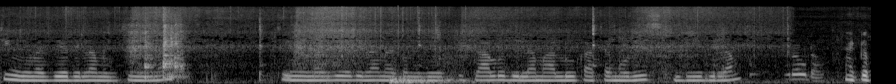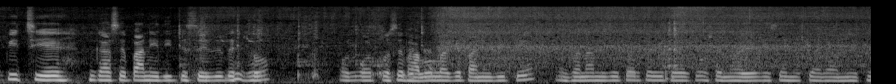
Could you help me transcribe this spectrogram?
চিংড়ি মাছ দিয়ে দিলাম যে চিংড়ি মাছ। চিংড়ি মাছ দিয়ে দিলাম এখন একটু আলু দিলাম আলু কাঁচা মরিচ দিয়ে দিলাম। একটা পিছিয়ে গাছে পানি দিতেছে যে দেখো। ওর কাছে ভালো লাগে পানি দিতে। এখন আমি যে তরকারিটা কষানো হয়ে গেছে মশলাটা আমি একটু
